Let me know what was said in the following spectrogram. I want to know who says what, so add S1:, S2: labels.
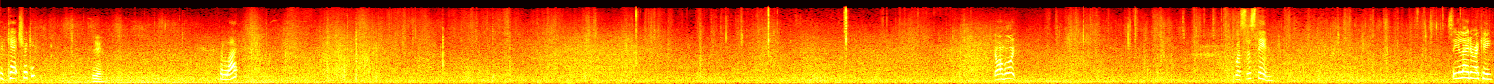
S1: Good catch, Ricky.
S2: Yeah.
S1: Got a light?
S3: Come on, boy.
S4: What's this then?
S1: See you later, Ricky.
